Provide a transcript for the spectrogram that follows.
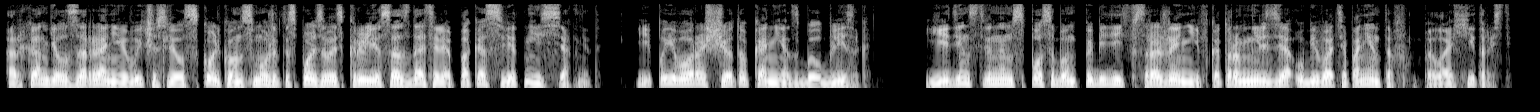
Архангел заранее вычислил, сколько он сможет использовать крылья Создателя, пока свет не иссякнет. И по его расчету конец был близок. Единственным способом победить в сражении, в котором нельзя убивать оппонентов, была хитрость.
